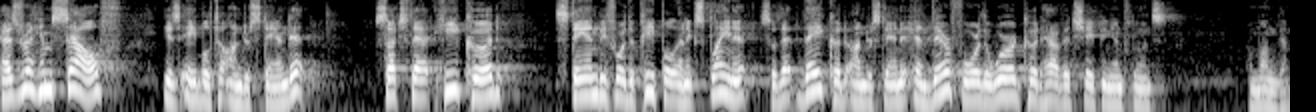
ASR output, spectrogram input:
Ezra himself is able to understand it such that he could stand before the people and explain it so that they could understand it and therefore the word could have its shaping influence among them.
